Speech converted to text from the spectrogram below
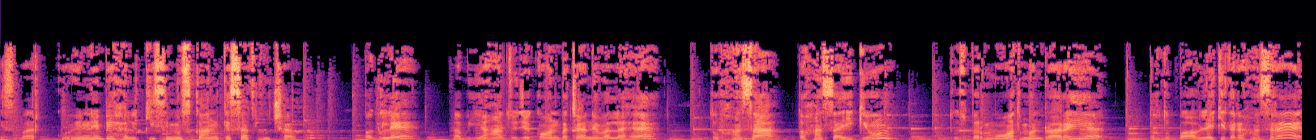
इस बार कोई ने भी हल्की सी मुस्कान के साथ पूछा, पगले, अब यहाँ तुझे कौन बचाने वाला है? तू हंसा तो हंसा ही क्यों? तू उस पर मौत मंडरा रही है और तू बावले की तरह हंस रहा है?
